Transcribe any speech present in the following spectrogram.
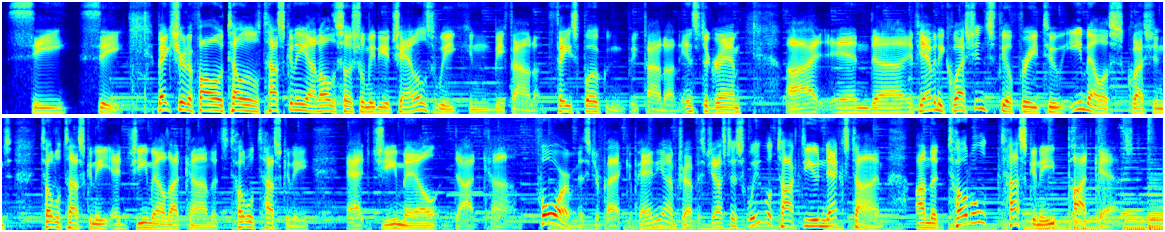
CC. Make sure to follow Total Tuscany on all the social media channels. We can be found on Facebook, we can be found on Instagram. Uh, and uh, if you have any questions, feel free to email us questions, totaltuscany at gmail.com. That's totaltuscany at gmail.com. For Mr. Pat Campagna, I'm Travis Justice. We will talk to you next time on the Total Tuscany podcast.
